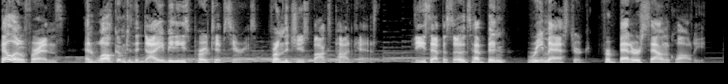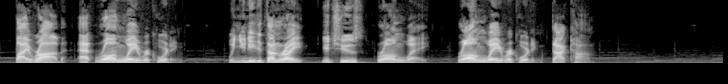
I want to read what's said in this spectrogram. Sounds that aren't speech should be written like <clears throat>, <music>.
Hello, friends, and welcome to the Diabetes Pro Tip series from the Juicebox Podcast. These episodes have been remastered for better sound quality by Rob at Wrong Way Recording. When you need it done right, you choose Wrong Way. WrongWayRecording.com.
